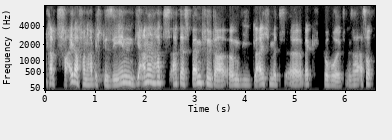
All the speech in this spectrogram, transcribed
ich glaube, zwei davon habe ich gesehen. Die anderen hat, hat der Spamfilter irgendwie gleich mit äh, weggeholt. Also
